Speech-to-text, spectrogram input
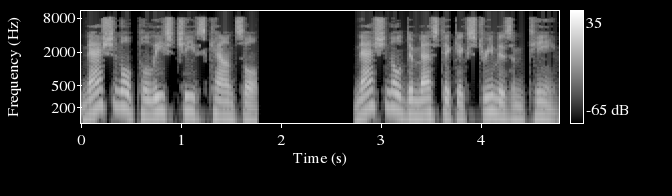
National Police Chiefs Council National Domestic Extremism Team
